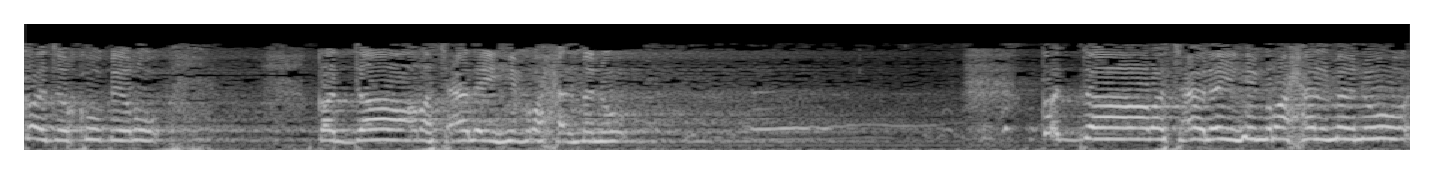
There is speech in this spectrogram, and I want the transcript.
قد قبروا قد دارت عليهم رحى المنون قد دارت عليهم رحى المنون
